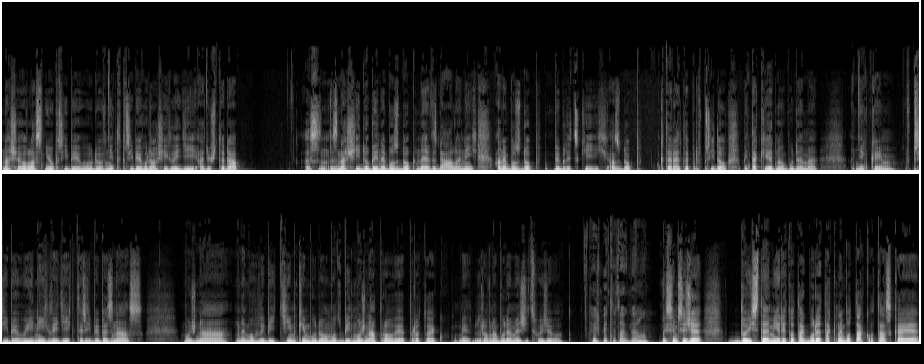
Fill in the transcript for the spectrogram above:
našeho vlastního příběhu dovnitř příběhu dalších lidí, ať už teda z, z naší doby nebo z dob nevzdálených, anebo z dob biblických a z dob které teprve přijdou. My taky jednou budeme někým v příběhu jiných lidí, kteří by bez nás možná nemohli být tím, kým budou moct být, možná právě proto, jak my zrovna budeme žít svůj život. Když by to tak bylo. Myslím si, že do jisté míry to tak bude tak nebo tak. Otázka je,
